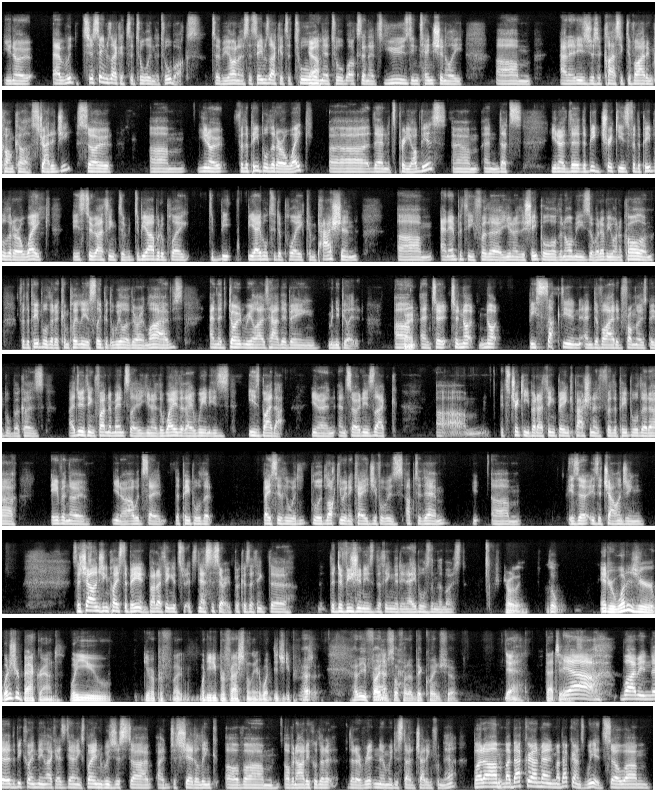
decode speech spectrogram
you know, it just seems like it's a tool in the toolbox. To be honest, it seems like it's a tool Yeah. in their toolbox and it's used intentionally. Um, and it is just a classic divide and conquer strategy. So, um, you know, for the people that are awake, uh, then it's pretty obvious. Um, and that's, you know, the the big trick is for the people that are awake is to I think to to be able to play to be be able to deploy compassion um, and empathy for the you know the sheeple or the normies or whatever you want to call them for the people that are completely asleep at the wheel of their own lives and that don't realize how they're being manipulated um, Right. and to to not not be sucked in and divided from those people because I do think fundamentally you know the way that they win is is by that you know and, and so it is like um, it's tricky but I think being compassionate for the people that are even though you know I would say the people that basically would would lock you in a cage if it was up to them um, is a is a challenging it's a challenging place to be in but i think it's it's necessary because i think the the division is the thing that enables them the most Totally. So, Andrew, what is your what is your background? What do you do? You have a prof- uh, what do you do professionally, or what did you do How, professionally? how do you find Uh, yourself on a Bitcoin show? yeah, that too. yeah well i mean the, the bitcoin thing like as dan explained was just uh, i just shared a link of um of an article that I, that i've written and we just started chatting from there but um Sure. my background man my background's weird so um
